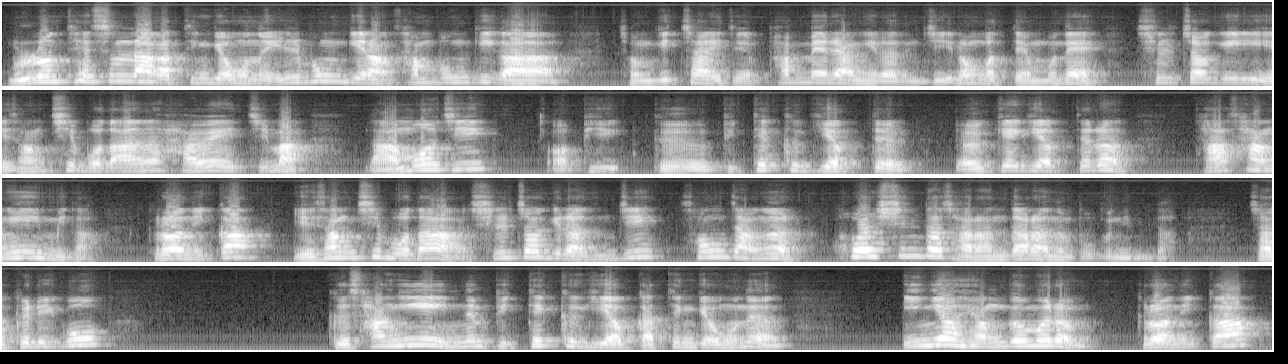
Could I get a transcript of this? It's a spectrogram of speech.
물론 테슬라 같은 경우는 1분기랑 3분기가 전기차 이제 판매량이라든지 이런 것 때문에 실적이 예상치보다는 하회했지만 나머지 어, 비, 그 빅테크 기업들 10개 기업들은 다 상회입니다. 그러니까 예상치보다 실적이라든지 성장을 훨씬 더 잘한다라는 부분입니다. 자, 그리고 그 상위에 있는 빅테크 기업 같은 경우는 잉여 현금 흐름, 그러니까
